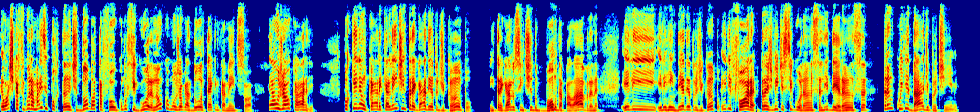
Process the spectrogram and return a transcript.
eu acho que a figura mais importante do Botafogo, como figura, não como jogador tecnicamente só, é o João Carli. Porque ele é um cara que, além de entregar dentro de campo, entregar no sentido bom da palavra, né? Ele, ele render dentro de campo, ele fora transmite segurança, liderança, tranquilidade para o time.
